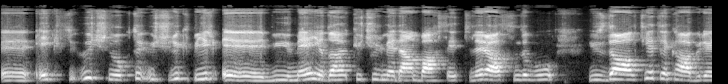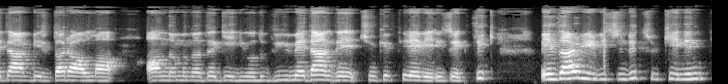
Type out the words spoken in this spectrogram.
e, eksi 3.3'lük bir e, büyüme ya da küçülmeden bahsettiler. Aslında bu yüzde altıya tekabül eden bir daralma anlamına da geliyordu. Büyümeden de çünkü fire verecektik. Benzer bir biçimde Türkiye'nin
